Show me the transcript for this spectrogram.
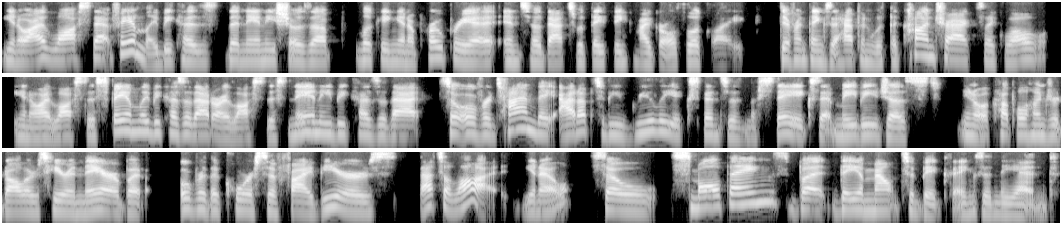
you know, I lost that family because the nanny shows up looking inappropriate. And so that's what they think my girls look like. Different things that happen with the contracts, like, well, you know, I lost this family because of that, or I lost this nanny because of that. So over time, they add up to be really expensive mistakes that maybe just, you know, a couple hundred dollars here and there, but over the course of five years, that's a lot, you know? So small things, but they amount to big things in the end.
